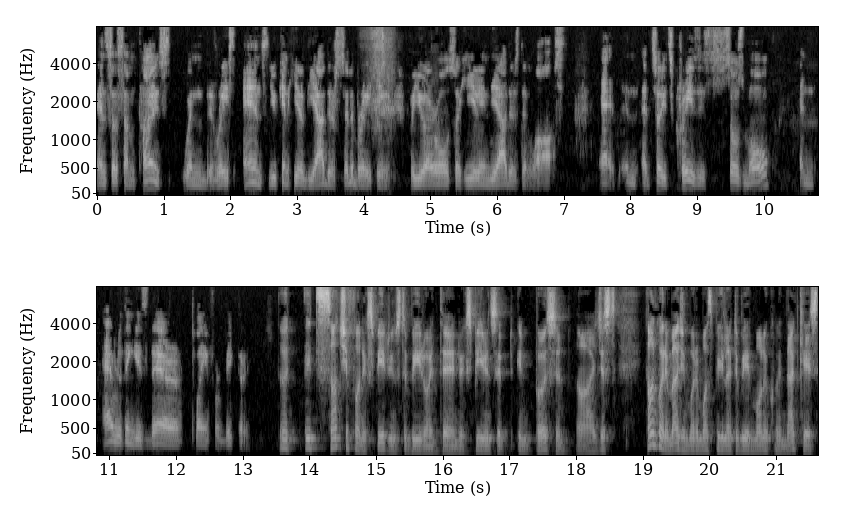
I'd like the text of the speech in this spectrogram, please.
And so sometimes when the race ends, you can hear the others celebrating, but you are also hearing the others that lost. And, and, and so it's crazy. It's so small, and everything is there playing for victory. It's such a fun experience to be right there and to experience it in person. Uh, I just can't quite imagine what it must be like to be in Monaco in that case.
